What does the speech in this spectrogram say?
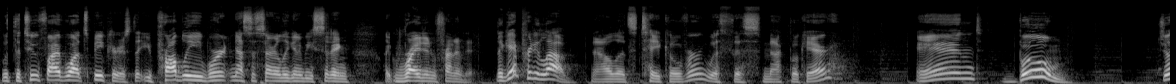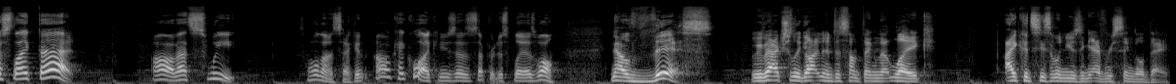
with the two 5 watt speakers that you probably weren't necessarily going to be sitting like right in front of it. They get pretty loud. Now let's take over with this MacBook Air and boom, just like that. Oh, that's sweet. So hold on a second. Oh, okay, cool. I can use it as a separate display as well. Now this, we've actually gotten into something that like, I could see someone using every single day.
